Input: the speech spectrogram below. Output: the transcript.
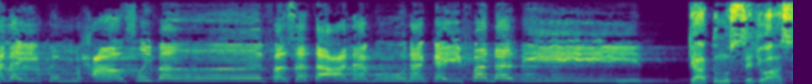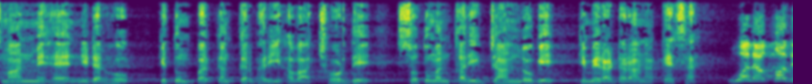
عليكم حاصبا فستعلمون كيف نذير. کیا تم اس سے جو آسمان میں ہے نڈر ہو کہ تم پر کنکر بھری ہوا چھوڑ دے سو تم ان قریب جان لوگے کہ میرا ڈرانا کیسا ہے۔ ولقد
